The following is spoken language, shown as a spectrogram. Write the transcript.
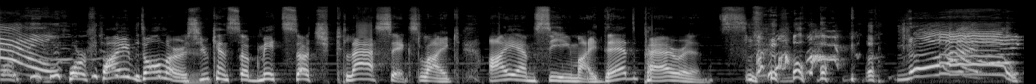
Wow. For five dollars, you can submit such classics like "I am seeing my dead parents." oh my god. No! Oh my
